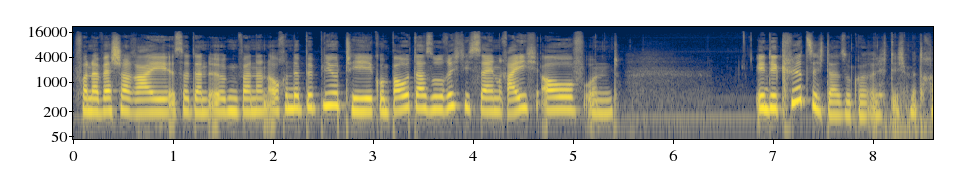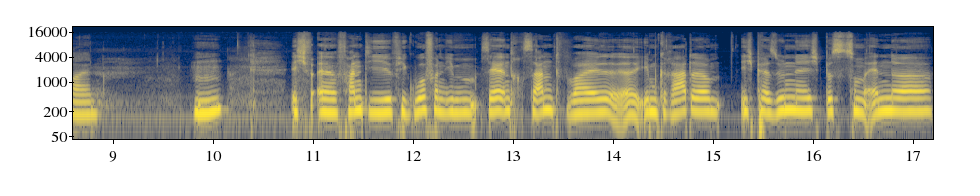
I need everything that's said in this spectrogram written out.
von der Wäscherei ist er dann irgendwann dann auch in der Bibliothek und baut da so richtig sein Reich auf und integriert sich da sogar richtig mit rein. Hm. Ich äh, fand die Figur von ihm sehr interessant, weil äh, eben gerade ich persönlich bis zum Ende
